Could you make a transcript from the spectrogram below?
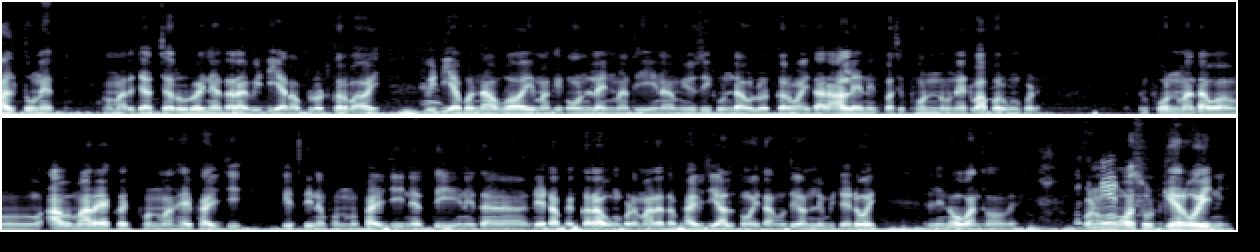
હાલતું નથી અમારે જ્યારે જરૂર હોય ને તારા વિડીયાને અપલોડ કરવા હોય વિડીયા બનાવવા હોય એમાં કંઈક ઓનલાઈનમાંથી એના મ્યુઝિક ડાઉનલોડ કરવા હોય તારે હાલે નહીં પછી ફોનનું નેટ વાપરવું પડે. ફોનમાં તો આવે મારા એક જ ફોનમાં છે ફાઇવજી કીર્તિના ફોનમાં ફાઇવજી નથી એને ત્યાં ડેટા પેક કરાવવું પડે. મારે તો ફાઇવજી હાલતું હોય ત્યાં સુધી અનલિમિટેડ હોય. એટલે નો વાંધો આવે. પણ હું અસૂટ ઘેર હોય નહીં.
